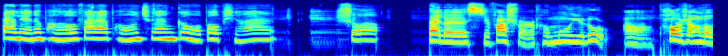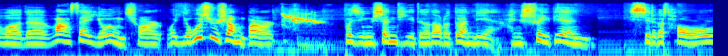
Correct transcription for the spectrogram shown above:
大连的朋友发来朋友圈跟我报平安，说带了洗发水和沐浴露啊，套上了我的哇塞游泳圈，我游去上班，不仅身体得到了锻炼，还顺便。洗了个头，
